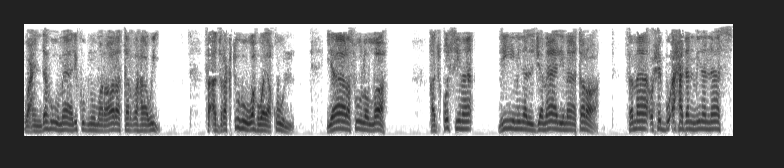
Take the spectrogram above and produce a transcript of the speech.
وعنده مالك بن مرارة الرهاوي فأدركته وهو يقول يا رسول الله قد قسم لي من الجمال ما ترى فما أحب أحدا من الناس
